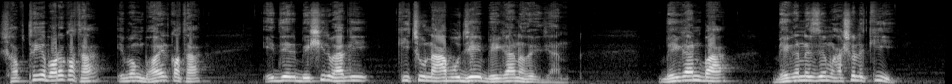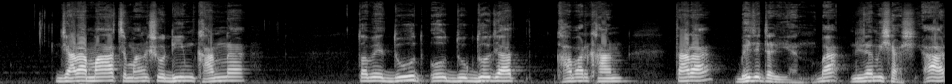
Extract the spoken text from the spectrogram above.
সবথেকে বড় কথা এবং ভয়ের কথা, এদের বেশিরভাগই কিছু না বুঝে ভেগান হয়ে যান। ভেগান বা ভেগানিজম আসলে কি? যারা মাছ, মাংস, ডিম খান না, তবে দুধ ও দুগ্ধজাত খাবার খান, তারা ভেজিটেরিয়ান বা নিরামিষাশী। আর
